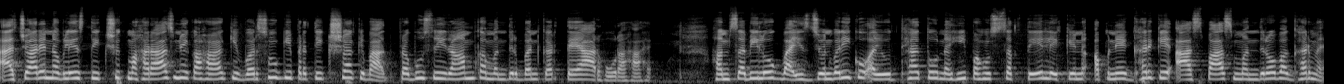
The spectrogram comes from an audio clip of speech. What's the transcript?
आचार्य नवलेश दीक्षित महाराज ने कहा कि वर्षों की प्रतीक्षा के बाद प्रभु श्री राम का मंदिर बनकर तैयार हो रहा है। हम सभी लोग 22 जनवरी को अयोध्या तो नहीं पहुँच सकते, लेकिन अपने घर के आसपास मंदिरों व घर में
